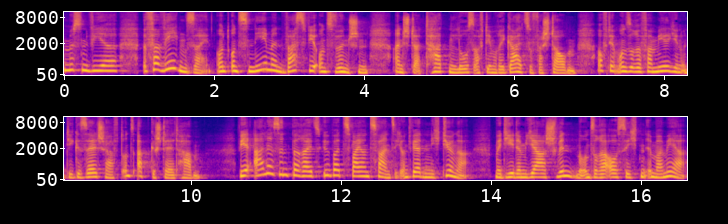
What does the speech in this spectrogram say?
müssen wir verwegen sein und uns nehmen, was wir uns wünschen, anstatt tatenlos auf dem Regal zu verstauben, auf dem unsere Familien und die Gesellschaft uns abgestellt haben. Wir alle sind bereits über 22 und werden nicht jünger. Mit jedem Jahr schwinden unsere Aussichten immer mehr.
